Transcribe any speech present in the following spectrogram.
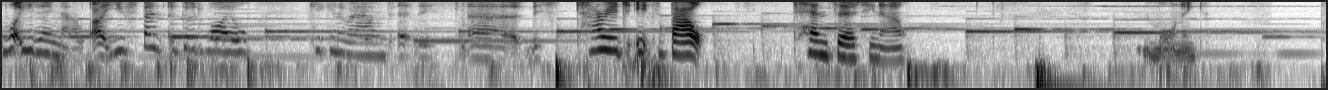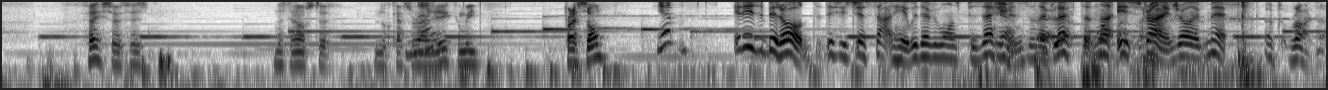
what are you doing now? Uh, you've spent a good while kicking around at this uh, this carriage. It's about ten thirty now in the morning. Okay, so if there's nothing else to look at No. around here, can we press on? Yep. It is a bit odd that this is just sat here with everyone's possessions Yes. and they've left them. That is strange, I admit. Uh, right. uh,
